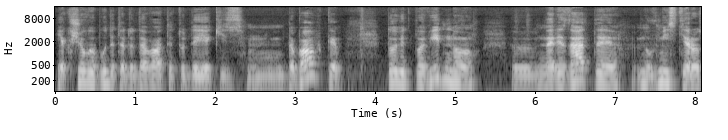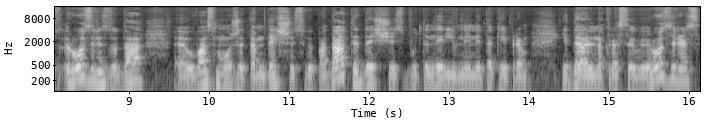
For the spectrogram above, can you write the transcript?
Якщо ви будете додавати туди якісь добавки, то відповідно е, нарізати ну, в місці роз- розрізу, да, е, у вас може там десь щось випадати, десь щось бути нерівний, не такий прям ідеально красивий розріз.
